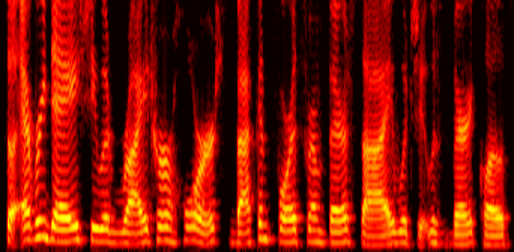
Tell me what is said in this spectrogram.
So every day she would ride her horse back and forth from versailles which it was very close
